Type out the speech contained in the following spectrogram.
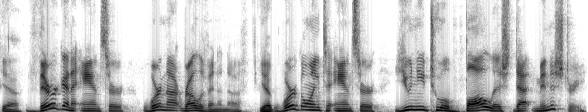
Yeah. they're going to answer we're not relevant enough Yep. we're going to answer you need to abolish that ministry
